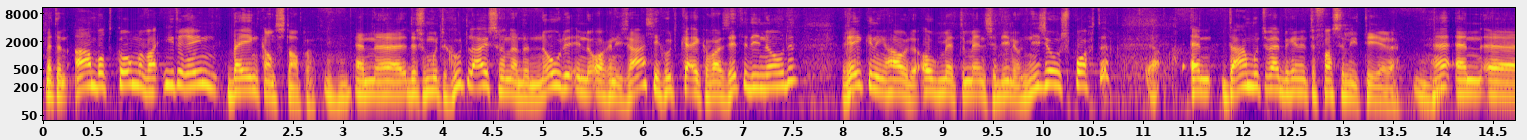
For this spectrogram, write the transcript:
met een aanbod komen waar iedereen bij in kan stappen. Mm -hmm. en, uh, dus we moeten goed luisteren naar de noden in de organisatie, goed kijken waar zitten die noden. Rekening houden ook met de mensen die nog niet zo sporten. Ja. En daar moeten wij beginnen te faciliteren. Mm -hmm. En uh,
